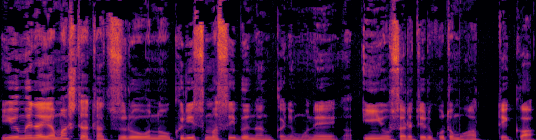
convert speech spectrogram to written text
有名な山下達郎のクリスマスイブなんかにもね引用されていることもあってか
